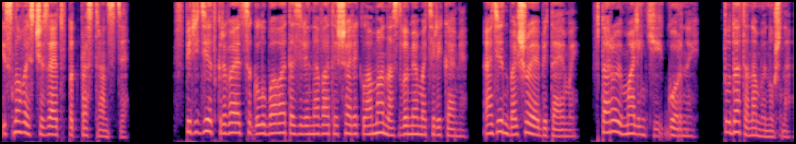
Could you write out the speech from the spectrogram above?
и снова исчезает в подпространстве. Впереди открывается голубовато-зеленоватый шарик Ламана с двумя материками. Один большой обитаемый, второй маленький, горный. Туда-то нам и нужно.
